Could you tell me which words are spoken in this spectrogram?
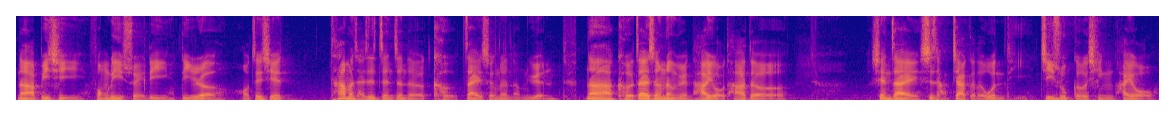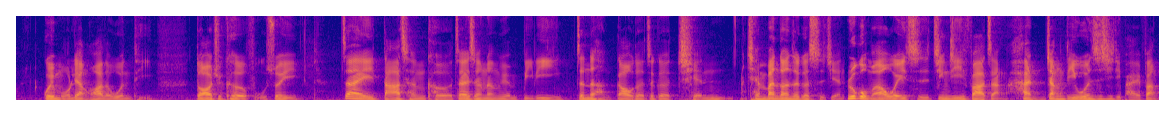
那比起风力、水力、地热哦这些。它们才是真正的可再生的能源。那可再生能源它有它的现在市场价格的问题、技术革新，还有规模量化的问题，都要去克服。所以在达成可再生能源比例真的很高的这个前前半段这个时间，如果我们要维持经济发展和降低温室气体排放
